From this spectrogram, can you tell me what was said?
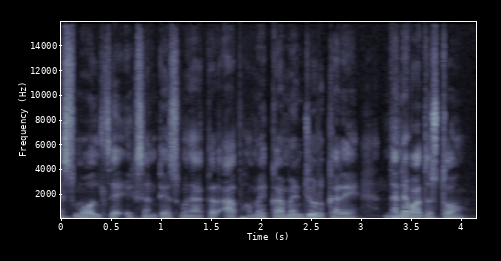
स्मॉल से एक सेंटेंस बनाकर आप हमें कमेंट ज़रूर करें। धन्यवाद दोस्तों।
